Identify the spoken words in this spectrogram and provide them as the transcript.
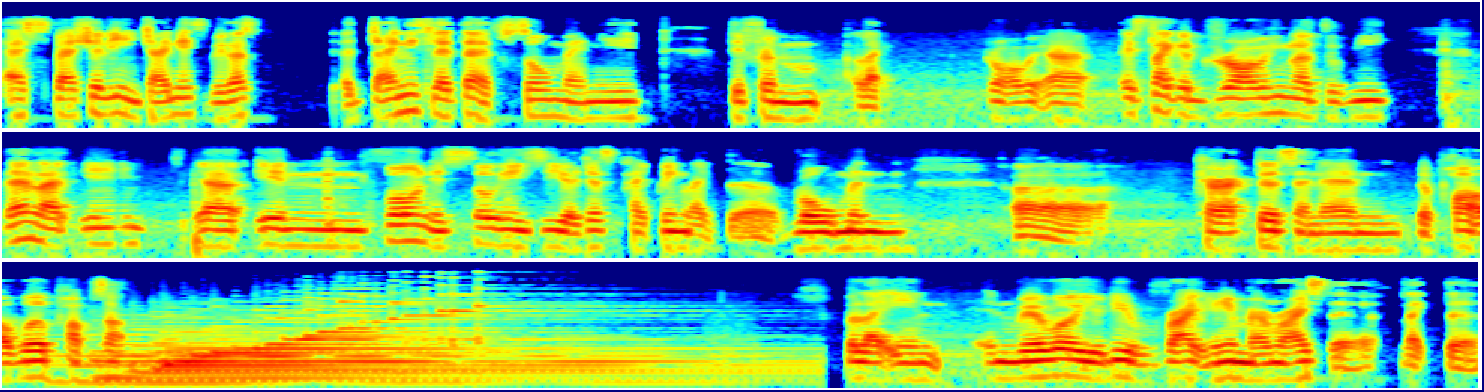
especially in Chinese because Chinese letter have so many different like drawing uh, it's like a drawing lah to me. Then like in uh, in phone it's so easy. You're just typing like the Roman uh characters and then the word pops up but like in in real world you need to write you need to memorize the like the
